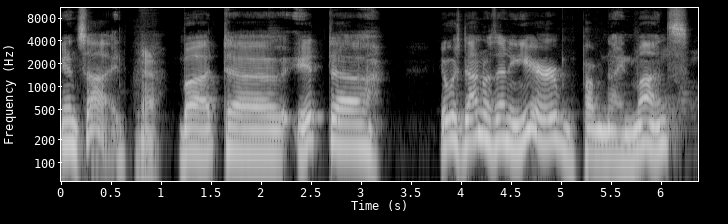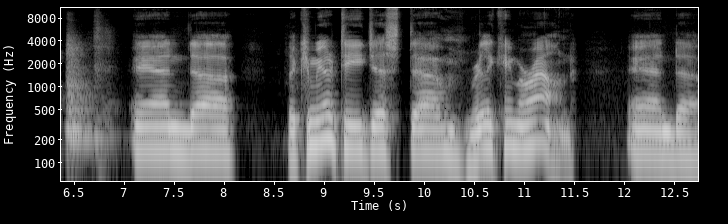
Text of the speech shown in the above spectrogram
inside. Yeah. but uh, it uh, it was done within a year, probably nine months, and uh, the community just um, really came around and uh,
